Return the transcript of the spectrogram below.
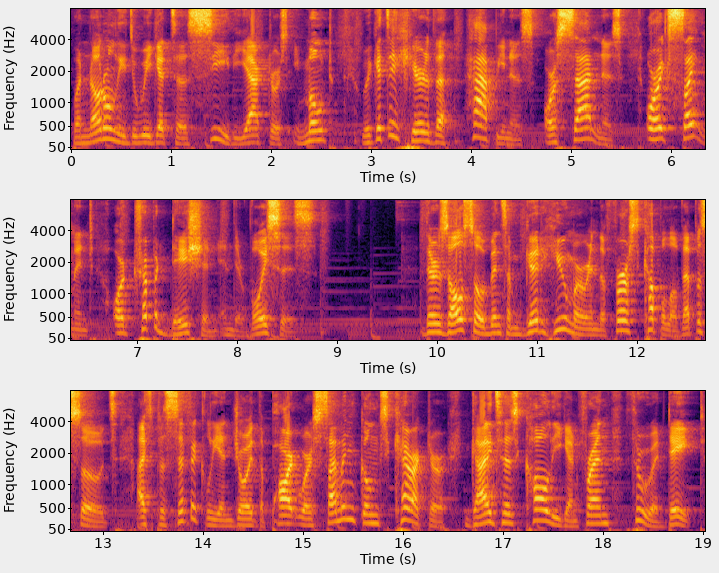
when not only do we get to see the actors emote, we get to hear the happiness or sadness or excitement or trepidation in their voices. There's also been some good humor in the first couple of episodes. I specifically enjoyed the part where Simon Gong's character guides his colleague and friend through a date.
